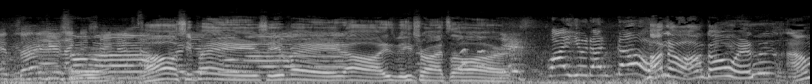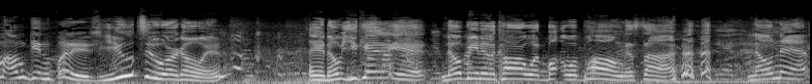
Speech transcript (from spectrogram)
everywhere. Thank you so much. Oh, she paid. She paid. Oh, he's, he tried so hard. Why you don't know? I'm I'm getting footage. You two are going. Hey, no, you can't. Yeah, no being in the car with with Pong this time. no nap.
